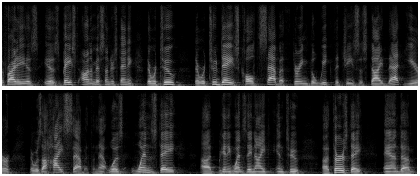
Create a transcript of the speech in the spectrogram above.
the Friday is, is based on a misunderstanding. There were, two, there were two days called Sabbath during the week that Jesus died. That year, there was a high Sabbath, and that was Wednesday, uh, beginning Wednesday night into uh, Thursday, and, um,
